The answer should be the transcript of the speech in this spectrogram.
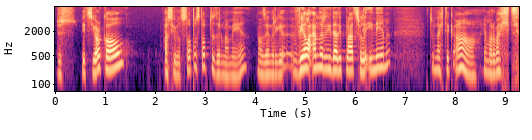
Dus it's your call. Als je wilt stoppen, stop er maar mee. Hè. Dan zijn er veel anderen die dat uw plaats willen innemen. Toen dacht ik, ah, ja maar wacht.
